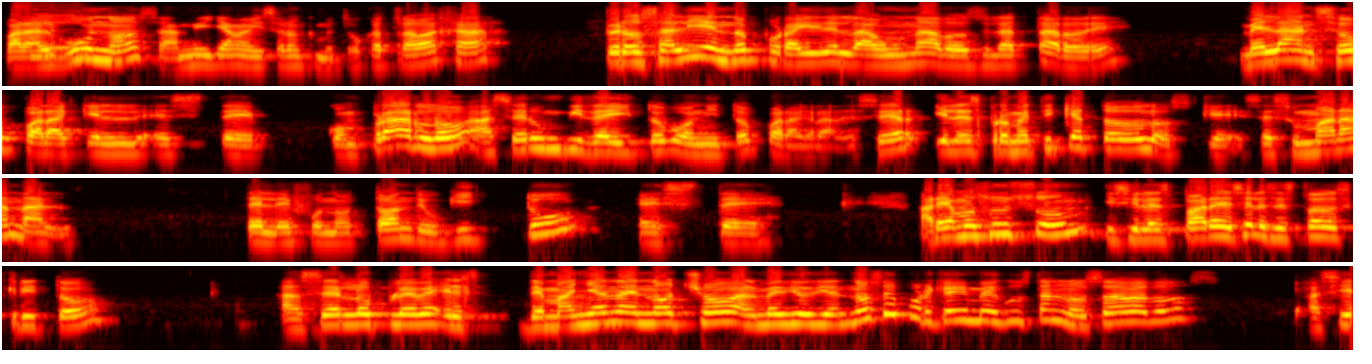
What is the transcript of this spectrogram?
Para algunos, a mí ya me avisaron que me toca trabajar, pero saliendo por ahí de la 1 a 2 de la tarde, me lanzo para que este, comprarlo, hacer un videito bonito para agradecer y les prometí que a todos los que se sumaran al telefonotón de Huguito, este, haríamos un Zoom y si les parece, les he estado escrito hacerlo plebe el, de mañana en 8 al mediodía. No sé por qué a mí me gustan los sábados, así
